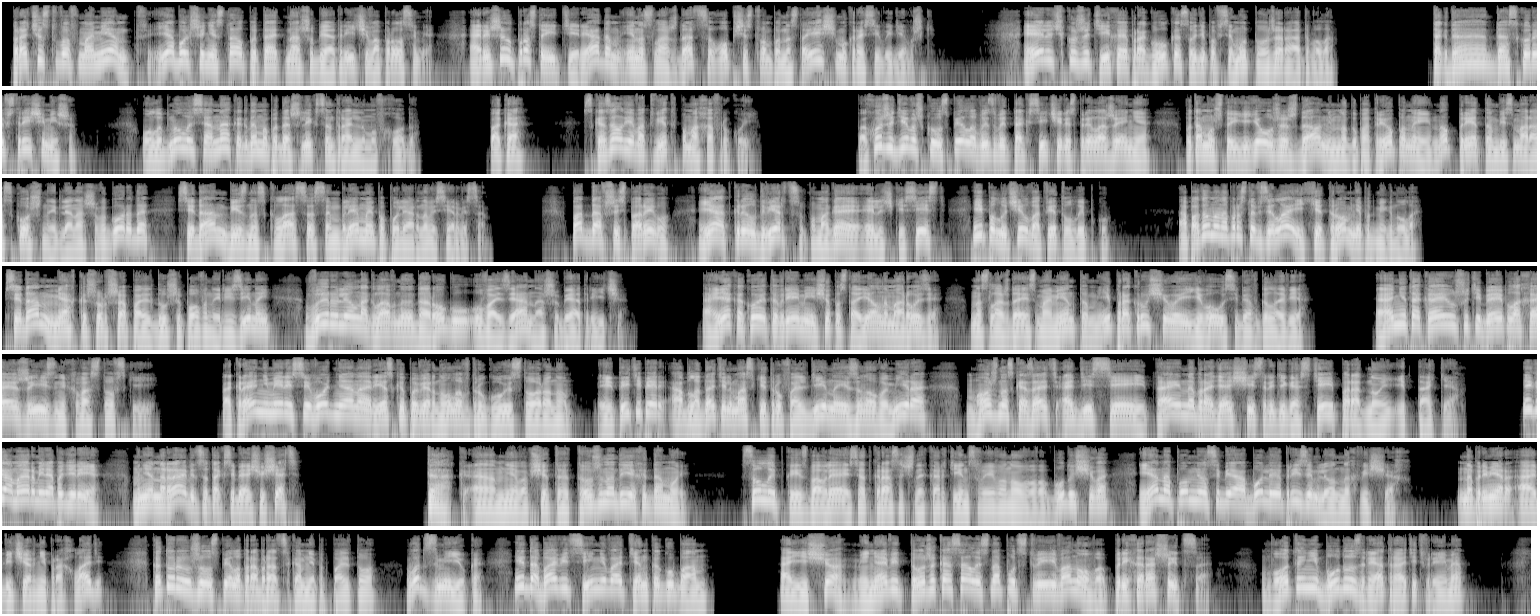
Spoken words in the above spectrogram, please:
Прочувствовав момент, я больше не стал пытать нашу Беатриче вопросами, а решил просто идти рядом и наслаждаться обществом по-настоящему красивой девушки. Элечку же тихая прогулка, судя по всему, тоже радовала. «Тогда до скорой встречи, Миша». Улыбнулась она, когда мы подошли к центральному входу. «Пока», — сказал я в ответ, помахав рукой. Похоже, девушка успела вызвать такси через приложение, потому что ее уже ждал немного потрепанный, но при этом весьма роскошный для нашего города седан бизнес-класса с эмблемой популярного сервиса. Поддавшись порыву, я открыл дверцу, помогая Элечке сесть, и получил в ответ улыбку. А потом она просто взяла и хитро мне подмигнула. Седан, мягко шурша по льду шипованной резиной, вырулил на главную дорогу, увозя нашу Беатриче. А я какое-то время еще постоял на морозе, наслаждаясь моментом и прокручивая его у себя в голове. А не такая уж у тебя и плохая жизнь, Хвостовский. По крайней мере, сегодня она резко повернула в другую сторону, и ты теперь обладатель маски Труфальдина из иного мира, можно сказать, Одиссей, тайно бродящий среди гостей по родной Итаке. И Гомер, меня подери, мне нравится так себя ощущать. Так, а мне вообще-то тоже надо ехать домой. С улыбкой избавляясь от красочных картин своего нового будущего, я напомнил себе о более приземленных вещах. Например, о вечерней прохладе, которая уже успела пробраться ко мне под пальто, вот змеюка, и добавить синего оттенка губам. А еще меня ведь тоже касалось напутствия Иванова «прихорошиться». Вот и не буду зря тратить время.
